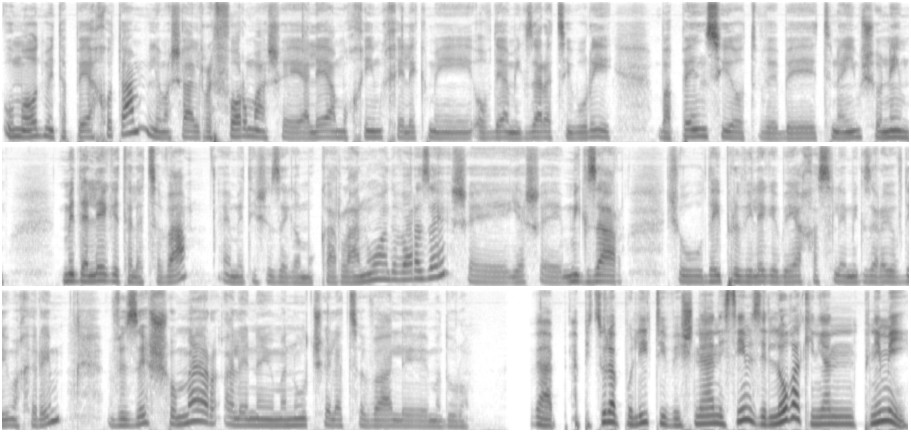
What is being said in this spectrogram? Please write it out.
הוא מאוד מטפח אותם, למשל רפורמה שעליה מוחים חלק מעובדי המגזר הציבורי בפנסיות ובתנאים שונים, מדלגת על הצבא. האמת היא שזה גם מוכר לנו, הדבר הזה, שיש uh, מגזר שהוא די פריבילגי ביחס למגזרי עובדים אחרים, וזה שומר על הנאמנות של הצבא למדורו. והפיצול הפוליטי ושני הנשיאים זה לא רק עניין פנימי.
